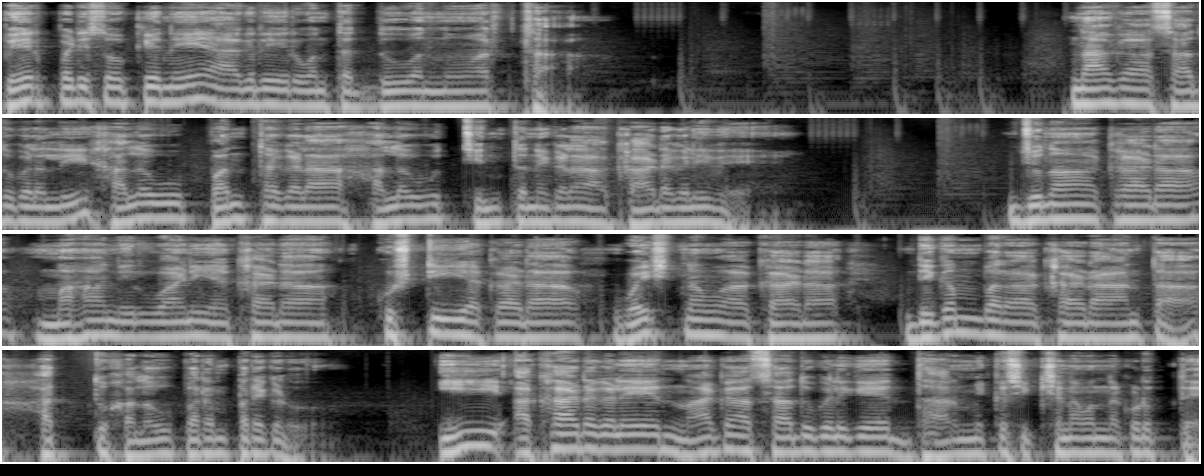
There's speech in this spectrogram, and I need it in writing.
ಬೇರ್ಪಡಿಸೋಕೆನೇ ಆಗದೇ ಇರುವಂಥದ್ದು ಅನ್ನುವ ಅರ್ಥ. ನಾಗಾ ಸಾಧುಗಳಲ್ಲಿ ಹಲವು ಪಂಥಗಳ, ಹಲವು ಚಿಂತನೆಗಳ ಅಖಾಡಗಳಿವೆ. ಜುನಾ ಅಖಾಡ, ಮಹಾನಿರ್ವಾಣಿ ಅಖಾಡ ಕುಷ್ಟಿ ಅಖಾಡ, ವೈಷ್ಣವ ಅಖಾಡ, ದಿಗಂಬರ ಅಖಾಡ ಅಂತ ಹತ್ತು ಹಲವು ಪರಂಪರೆಗಳು. ಈ ಅಖಾಡಗಳೇ ನಾಗಾ ಸಾಧುಗಳಿಗೆ ಧಾರ್ಮಿಕ ಶಿಕ್ಷಣವನ್ನು ಕೊಡುತ್ತೆ.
